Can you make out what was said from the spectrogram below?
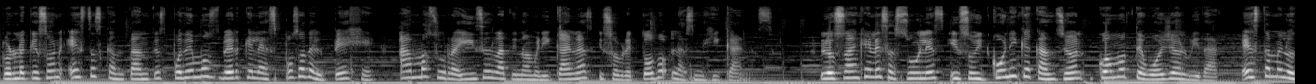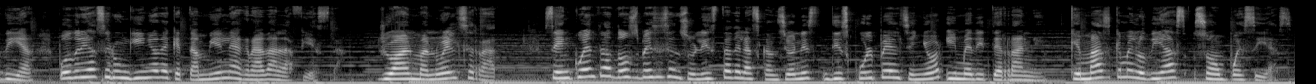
Por lo que son estas cantantes, podemos ver que la esposa del peje ama sus raíces latinoamericanas y sobre todo las mexicanas. Los Ángeles Azules y su icónica canción ¿Cómo te voy a olvidar? Esta melodía podría ser un guiño de que también le agrada a la fiesta. Joan Manuel Serrat. Se encuentra dos veces en su lista de las canciones Disculpe el Señor y Mediterráneo, que más que melodías son poesías.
